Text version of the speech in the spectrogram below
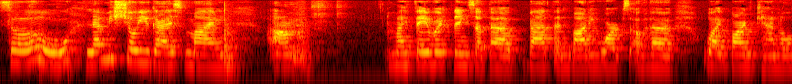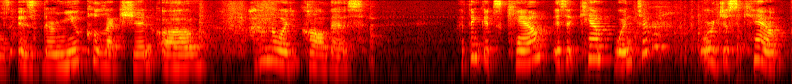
so let me show you guys my um, my favorite things at the Bath and Body Works of the White Barn candles is their new collection of, I don't know what you call this. I think it's Camp. Is it Camp Winter or just Camp?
